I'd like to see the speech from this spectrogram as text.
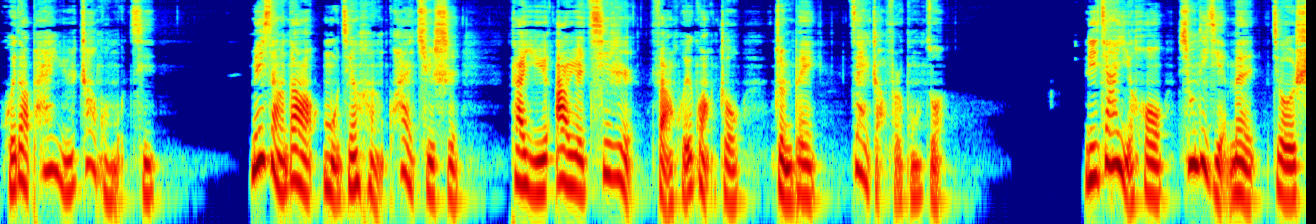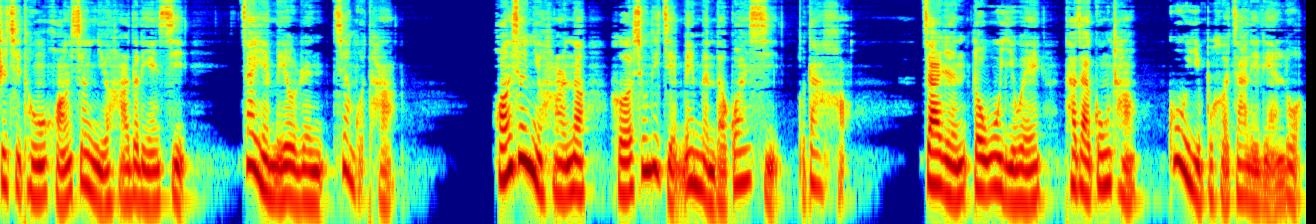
回到番禺照顾母亲。没想到母亲很快去世，她于二月七日返回广州，准备再找份工作。离家以后，兄弟姐妹就失去同黄姓女孩的联系，再也没有人见过她。黄姓女孩呢，和兄弟姐妹们的关系不大好，家人都误以为她在工厂故意不和家里联络，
